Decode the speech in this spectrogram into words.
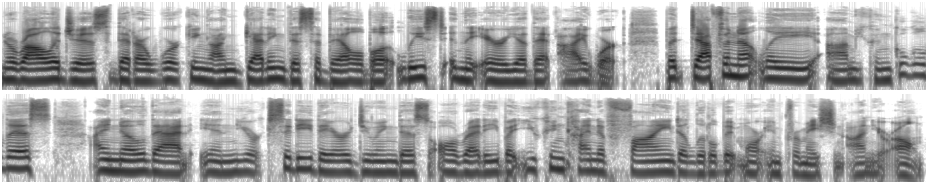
neurologists that are working on getting this available, at least in the area that I work. But definitely, um, you can Google this. I know that in New York City they are doing this already, but you can kind of find a little bit more information on your own.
